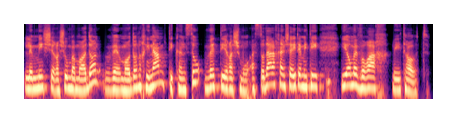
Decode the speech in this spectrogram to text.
למי שרשום במועדון ומועדון חינם תיכנסו ותירשמו. אז תודה לכם שהייתם איתי. יום מבורך להתראות.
